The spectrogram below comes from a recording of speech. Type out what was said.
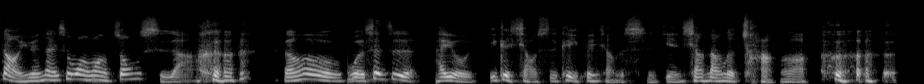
道原来是旺旺中时啊。然后我甚至还有一个小时可以分享的时间，相当的长啊。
